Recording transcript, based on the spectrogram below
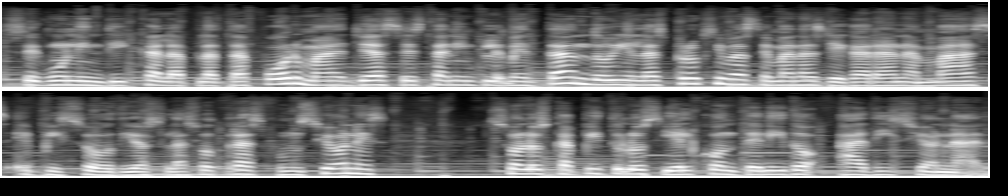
Según indica la plataforma, ya se están implementando y en las próximas semanas llegarán a más episodios. Las otras funciones son los capítulos y el contenido adicional.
